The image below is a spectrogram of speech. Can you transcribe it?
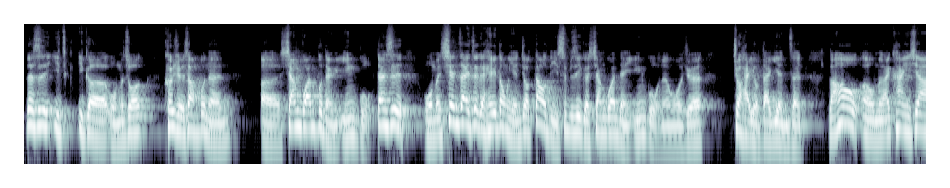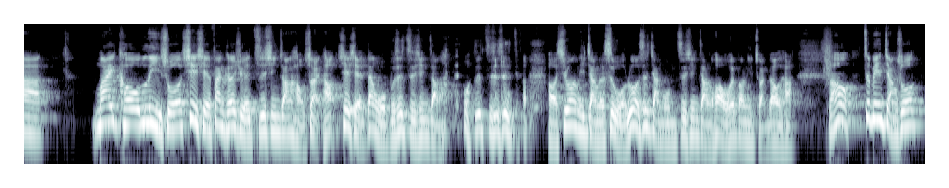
那是一一个我们说科学上不能呃相关不等于因果，但是我们现在这个黑洞研究到底是不是一个相关等于因果呢？我觉得就还有待验证。然后呃，我们来看一下 Michael Lee 说：“谢谢范科学执行长好帅。”好，谢谢，但我不是执行长，我是执行长。好，希望你讲的是我。如果是讲我们执行长的话，我会帮你转告他。然后这边讲说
